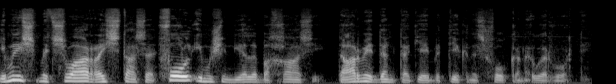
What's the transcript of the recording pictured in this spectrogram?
Jy moenie met swaar reistasse vol emosionele bagasie daarmee dink dat jy betekenisvol kan ouer word nie.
